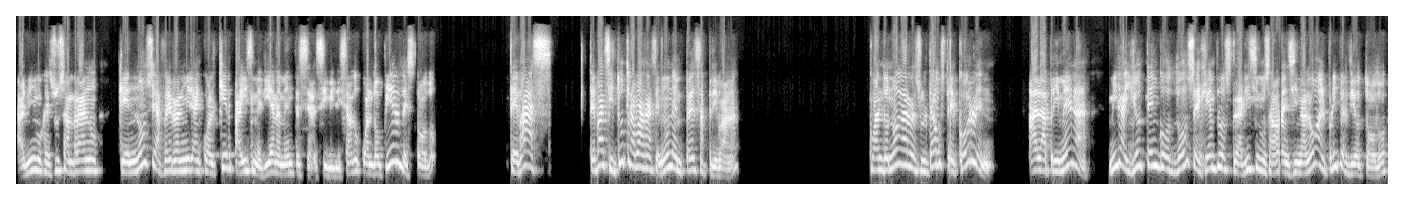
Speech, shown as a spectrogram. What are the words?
al mismo Jesús Zambrano, que no se aferran, mira, en cualquier país medianamente civilizado, cuando pierdes todo, te vas, te vas. Si tú trabajas en una empresa privada, cuando no da resultados, te corren a la primera. Mira, yo tengo dos ejemplos clarísimos ahora. En Sinaloa el PRI perdió todo.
